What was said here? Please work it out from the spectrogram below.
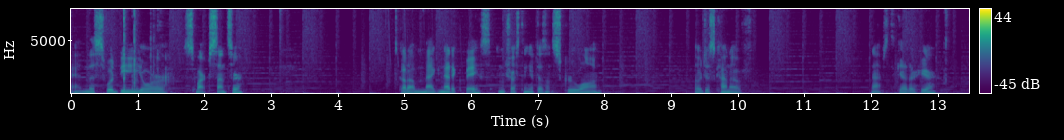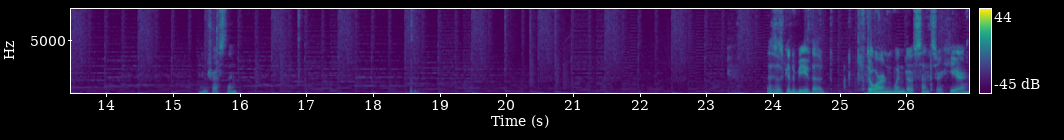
And this would be your smart sensor. Got a magnetic base. Interesting, it doesn't screw on. So it just kind of snaps together here. Interesting. This is going to be the door and window sensor here.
